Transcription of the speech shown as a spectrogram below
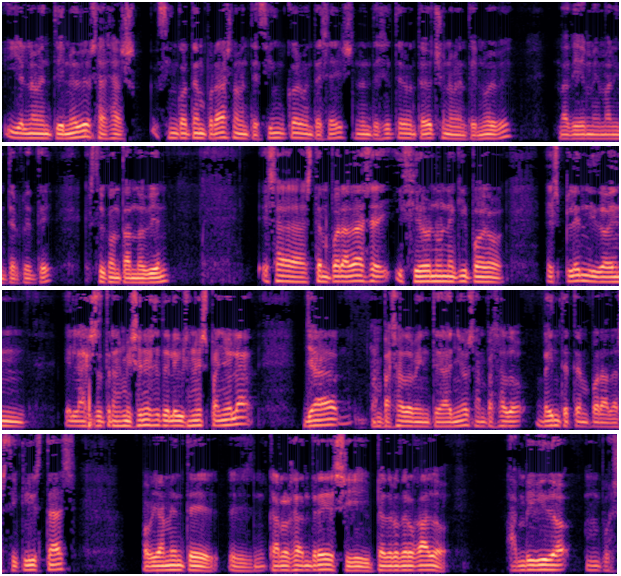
y el 99, o sea, esas cinco temporadas, 95, 96, 97, 98 y 99, nadie me malinterprete, que estoy contando bien, esas temporadas hicieron un equipo espléndido en en las transmisiones de televisión española ya han pasado 20 años, han pasado 20 temporadas ciclistas. Obviamente, eh, Carlos Andrés y Pedro Delgado han vivido, pues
